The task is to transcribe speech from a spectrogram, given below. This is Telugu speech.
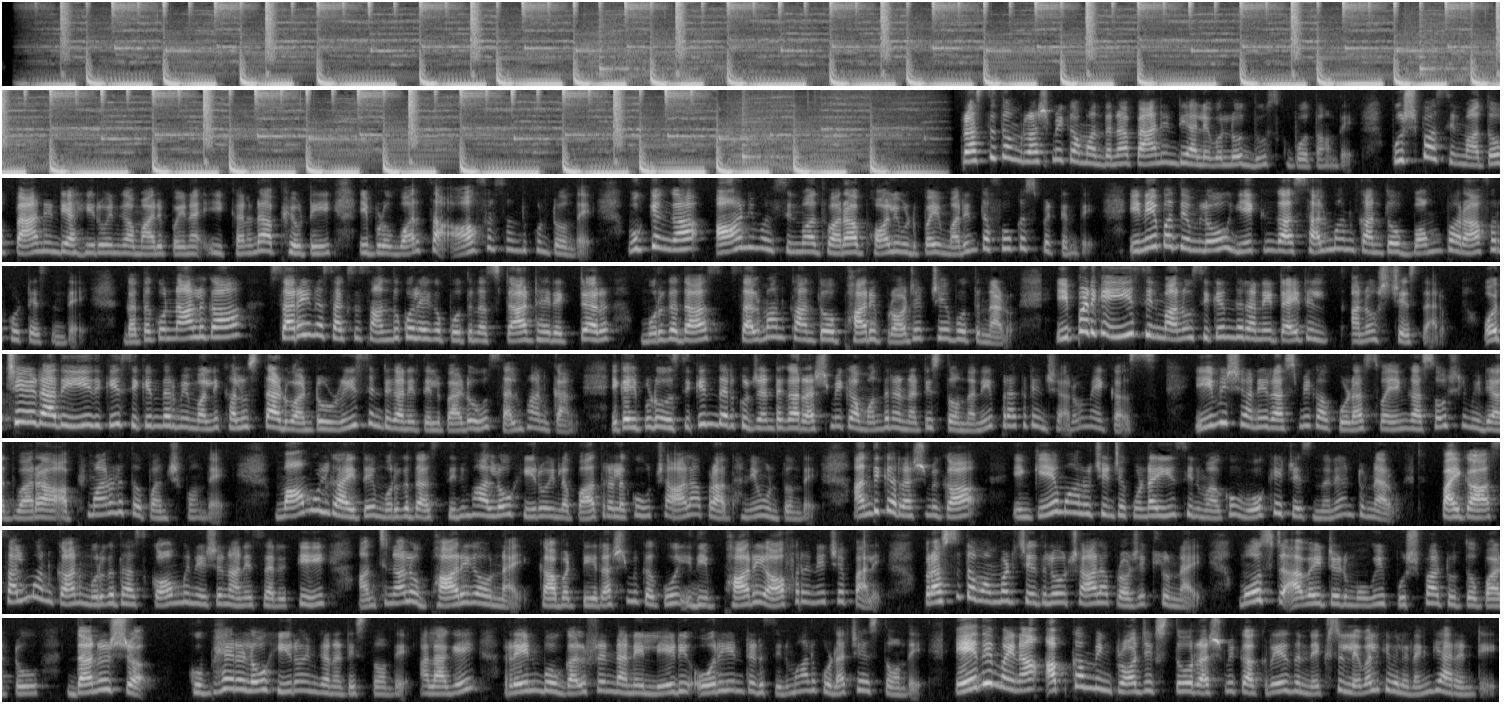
ప్రస్తుతం రష్మిక మందన పాన్ ఇండియా లెవెల్లో దూసుకుపోతోంది. పుష్ప సినిమాతో పాన్ ఇండియా హీరోయిన్గా మారిపోయిన ఈ కన్నడ బ్యూటీ ఇప్పుడు వరుస ఆఫర్స్ అందుకుంటోంది. ముఖ్యంగా ఆనిమల్ సినిమా ద్వారా బాలీవుడ్ పై మరింత ఫోకస్ పెట్టింది. ఈ నేపథ్యంలో ఏకంగా సల్మాన్ ఖాన్తో బంపర్ ఆఫర్ కొట్టేసింది. గత కొన్నాళ్ళుగా సరైన సక్సెస్ అందుకోలేకపోతున్న స్టార్ డైరెక్టర్ మురుగదాస్ సల్మాన్ ఖాన్తో భారీ ప్రాజెక్ట్ చేయబోతున్నాడు. ఇప్పటికే ఈ సినిమాను సికిందర్ అనే టైటిల్ అనౌన్స్ చేశారు. వచ్చే ఏడాది ఈద్కి సికిందర్ మిమ్మల్ని కలుస్తాడు అంటూ రీసెంట్ గానే తెలిపాడు సల్మాన్ ఖాన్. ఇక ఇప్పుడు సికిందర్కు జంటగా రష్మిక మందన నటిస్తోందని ప్రకటించారు మేకర్స్. ఈ విషయాన్ని రష్మిక కూడా స్వయంగా సోషల్ మీడియా ద్వారా అభిమానులతో పంచుకుంది. మామూలుగా అయితే మురుగదాస్ సినిమాల్లో హీరోయిన్ల పాత్రలకు చాలా ప్రాధాన్యం ఉంటుంది. అందుకే రష్మిక ఇంకేం ఆలోచించకుండా ఈ సినిమాకు ఓకే చేసిందని అంటున్నారు. పైగా సల్మాన్ ఖాన్ మురుగదాస్ కాంబినేషన్ అనేసరికి అంచనాలు భారీగా ఉన్నాయి. కాబట్టి రష్మికకు ఇది భారీ ఆఫర్ అనే చెప్పాలి. ప్రస్తుతం అమ్మడి చేతిలో చాలా ప్రాజెక్టులు ఉన్నాయి మోస్ట్ అవైటెడ్ మూవీ పుష్ప టూతో పాటు ధనుష్ కుబేరలో హీరోయిన్గా నటిస్తోంది. అలాగే రెయిన్బో గర్ల్ ఫ్రెండ్ అనే లేడీ ఓరియంటెడ్ సినిమాలు కూడా చేస్తోంది. ఏదేమైనా అప్కమింగ్ ప్రాజెక్ట్స్తో రష్మిక క్రేజ్ నెక్స్ట్ లెవెల్కి వెళ్ళడం గ్యారంటీ.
